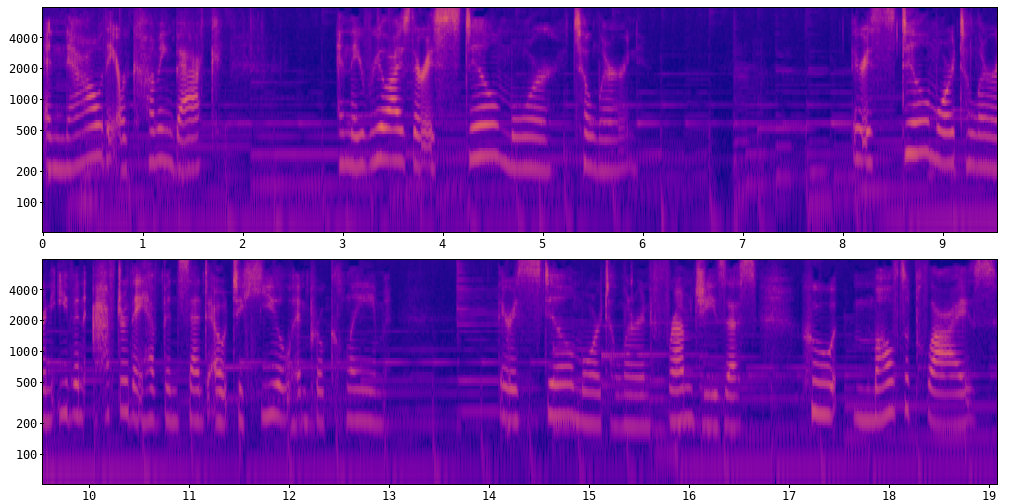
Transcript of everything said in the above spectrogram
And now they are coming back and they realize there is still more to learn. There is still more to learn even after they have been sent out to heal and proclaim. There is still more to learn from Jesus, who multiplies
